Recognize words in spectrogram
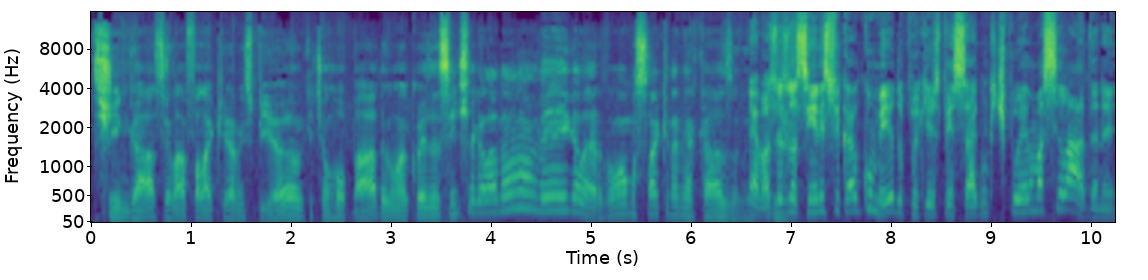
xingar, sei lá, falar que era um espião, que tinham roubado, alguma coisa assim, chega lá, não, não, vem aí galera, vamos almoçar aqui na minha casa, né? É, mas mesmo assim eles ficaram com medo, porque eles pensaram que, tipo, era uma cilada, né?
